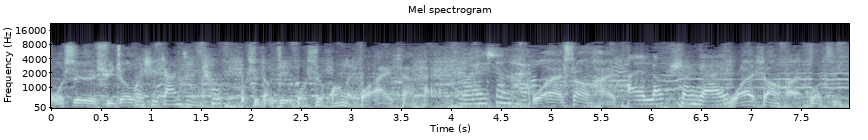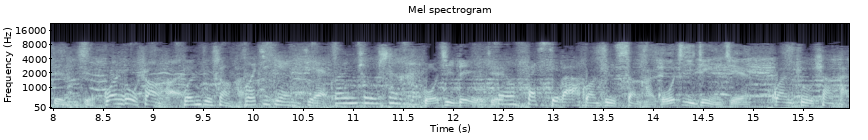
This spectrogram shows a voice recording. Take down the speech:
我是徐峥，我是张景初，我是张晋，我是黄磊。我爱上海，我爱上海，我爱上海，I love Shanghai，我爱上海。国际电影节，关注上海，关注上海，国际电影节，关注上海，国际电影节，Film Festival，关注上海，国际电影节，关注上海，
